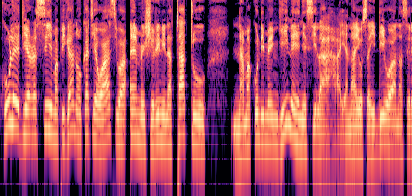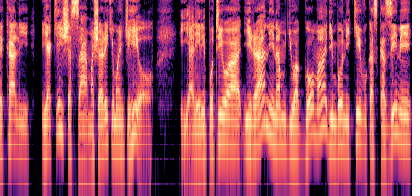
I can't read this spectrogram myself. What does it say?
Kule DRC mapigano kati ya waasi wa M23 na makundi mengine yenye silaha yanayosaidiwa na serikali ya Kinshasa mashariki mwa nchi hiyo yaliripotiwa jirani na mji wa Goma jimboni Kivu Kaskazini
